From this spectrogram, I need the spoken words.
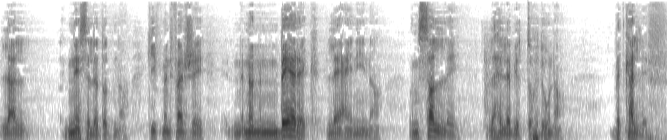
للناس اللي ضدنا؟ كيف منفرجي نبارك لاعنينا ونصلي لهاللي بيضطهدونا. بتكلف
